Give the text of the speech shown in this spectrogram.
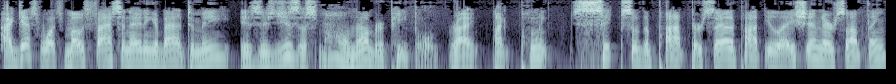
I guess what's most fascinating about it to me is there's just a small number of people, right? Like 0.6 of the pop percent of population or something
